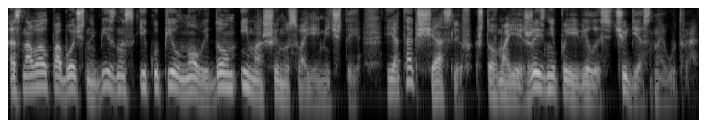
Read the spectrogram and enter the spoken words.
основал побочный бизнес и купил новый дом и машину своей мечты. Я так счастлив, что в моей жизни появилось чудесное утро.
